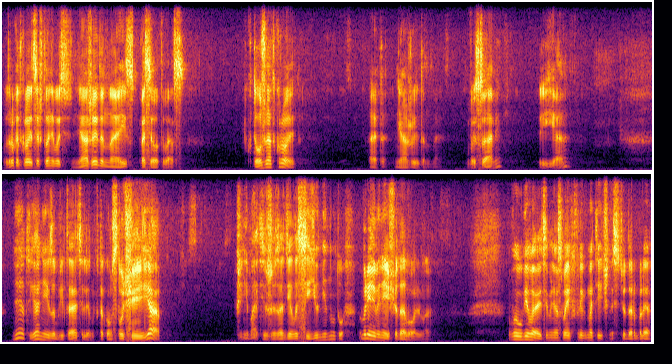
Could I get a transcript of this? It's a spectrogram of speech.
вдруг откроется что-нибудь неожиданное и спасет вас. Кто же откроет? Это неожиданное. Вы сами? И я? Нет, я не изобретателен. В таком случае я. Принимайте же за дело сию минуту. Времени еще довольно. Вы убиваете меня своей флегматичностью, Дербле,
